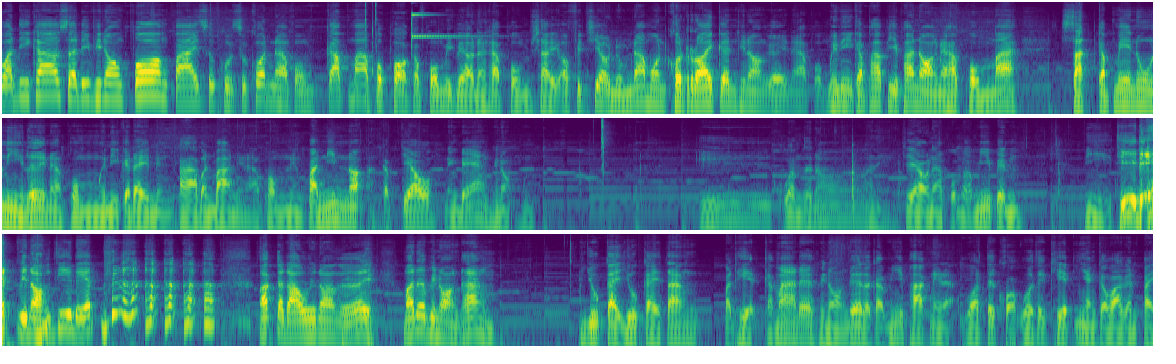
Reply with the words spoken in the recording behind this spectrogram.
สวัสดีครับ สวัสดีพี่น้องป้องปายสุขุมสุขคนนะผมกลับมาพบพอกับผมอีกแล้วนะครับผมใช้ออฟฟิเชียลหนุ่มหน้ามนคนร้อยเกินพี่น้องเอ๋ยนะครับผมมือนี้กับผ้าพีผ้านองนะครับผมมาสัตว์กับเมนูนี่เลยนะผมมือนี้ก็ได้หนึ่งปลาบ้านๆเนี่ยนะครับผมหนึ่งปลานิ่นเนาะกับเจียวแดงๆพี่น้องเอ๊ะขวมซะเนาะนี่เจียวนะผมเรามีเป็นนี่ที่เด็ดพี่น้องที่เด็ดพักกระเดาพี่น้องเอ้ยมาเด้อพี่น้องทั้ง ยูไก่ยูไก่ตั้งประเทศกับมาเด้อพี่น้องเด้อแล้วก็มีพักเนี่แหละวอเตอร์คอกวอเตอร์เคสยังก็ว่ากันไป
